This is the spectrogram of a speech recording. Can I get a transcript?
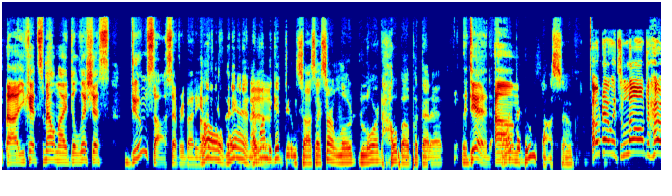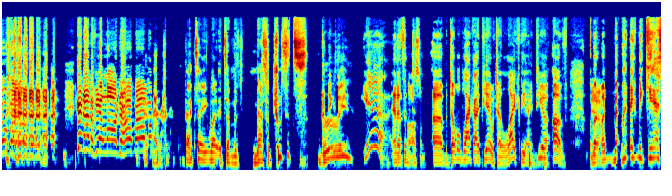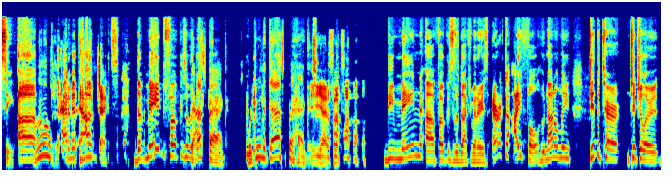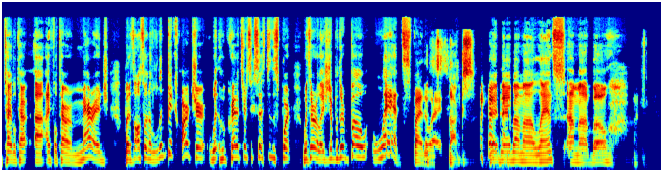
Uh, you can't smell my delicious doom sauce, everybody. Oh exciting. man, I wanted to get Doom sauce. I saw Lord Lord Hobo put that out. they did. I like Um, that Doom sauce. So Oh no, it's Lord Hobo. Get out of here, Lord Hobo! that's a what? It's a Ma- Massachusetts I think so, brewery. Yeah, and That's it's a awesome. uh, double black IPA, which I like the idea of, but Yeah. it might, might make me gassy. Uh, Oh, inanimate objects. The main focus of the gas documentary- bag. We're doing the gas bag. Yes, that's the main uh, focus of the documentary is Erika Eiffel, who not only did the ter- titular title ta- uh, Eiffel Tower marriage, but is also an Olympic archer wi- who credits her success to the sport with her relationship with her beau Lance. By the This way, sucks. hey babe, I'm uh, Lance. I'm uh, Bo.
